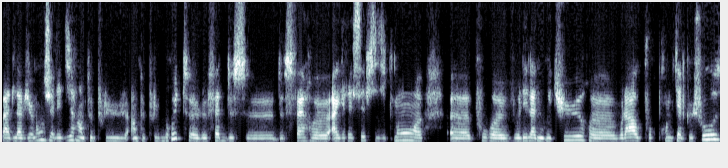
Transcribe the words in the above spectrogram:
de la violence, j'allais dire, un peu plus, un peu plus brute, euh, le fait de se, de se faire euh, agresser physiquement euh, pour voler la nourriture, voilà, ou pour prendre quelque chose,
